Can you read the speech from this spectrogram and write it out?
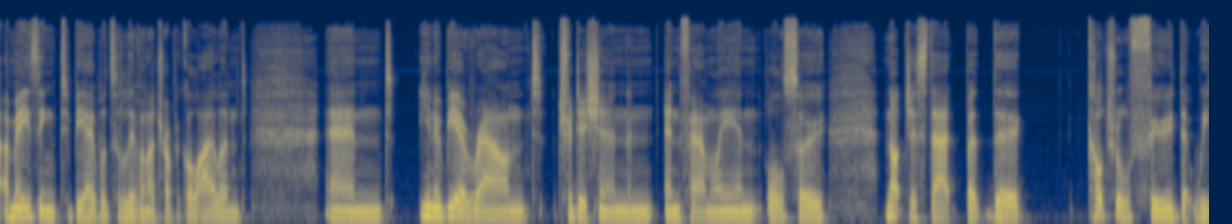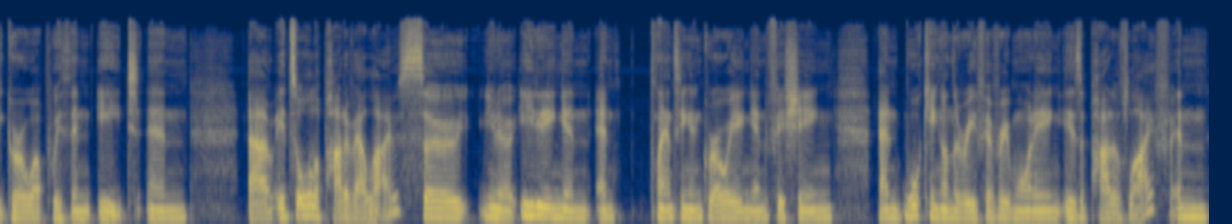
amazing to be able to live on a tropical island. And you know, be around tradition and, and family, and also not just that, but the cultural food that we grow up with and eat. And um, it's all a part of our lives. So, you know, eating and, and planting and growing and fishing and walking on the reef every morning is a part of life. And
